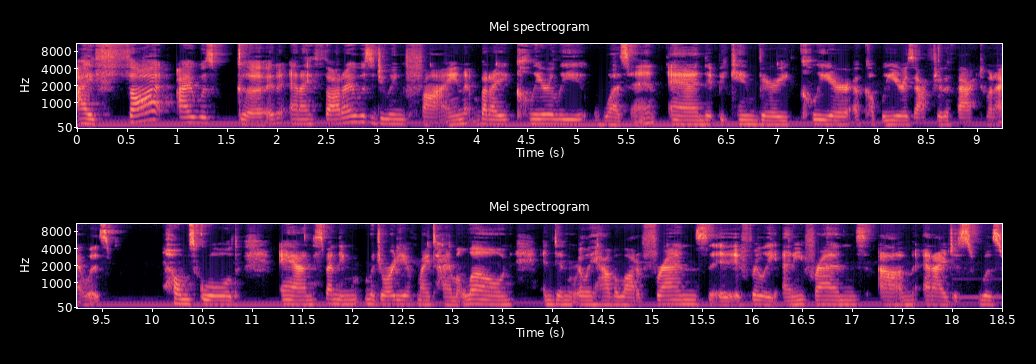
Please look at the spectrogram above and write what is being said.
I thought I was good and I thought I was doing fine, but I clearly wasn't. And it became very clear a couple years after the fact when I was homeschooled and spending majority of my time alone and didn't really have a lot of friends if really any friends. Um, and i just was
